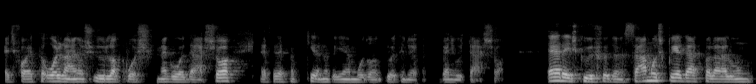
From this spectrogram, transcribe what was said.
egyfajta online-os űrlapos megoldása, illetve kérnek ilyen módon történő benyújtása. Erre is külföldön számos példát találunk.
